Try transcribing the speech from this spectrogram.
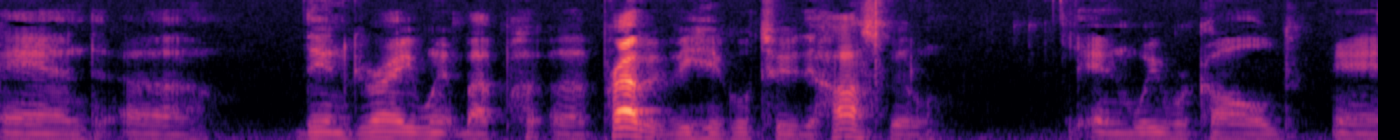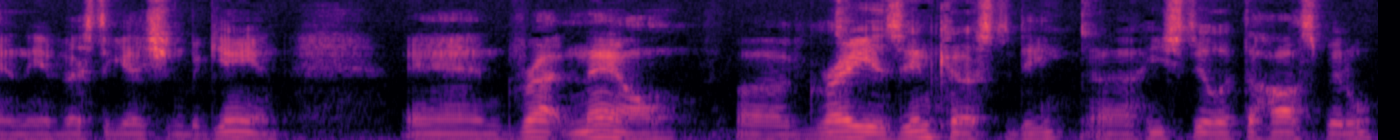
and uh, then Gray went by p- uh, private vehicle to the hospital, and we were called, and the investigation began. And right now, uh, Gray is in custody. Uh, he's still at the hospital,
